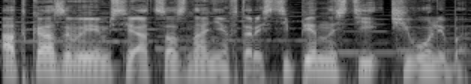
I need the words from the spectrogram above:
отказываемся от сознания второстепенности чего-либо.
